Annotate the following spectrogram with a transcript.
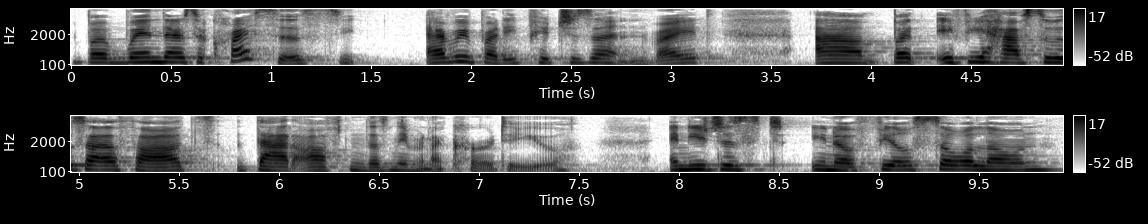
But when there's a crisis, everybody pitches in, right? Uh, but if you have suicidal thoughts, that often doesn't even occur to you. And you just, you know, feel so alone.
